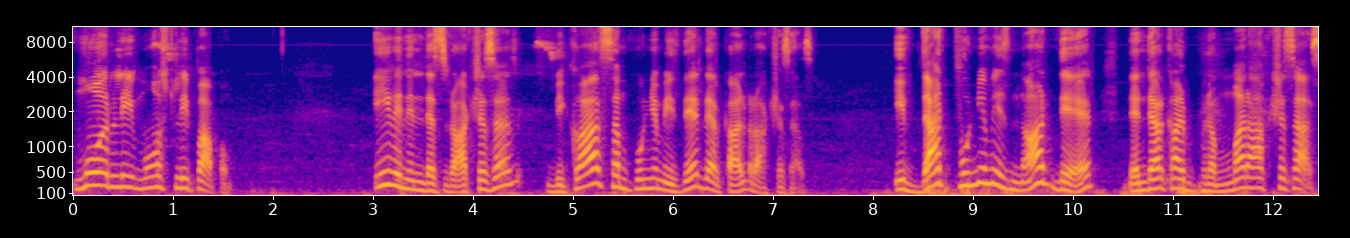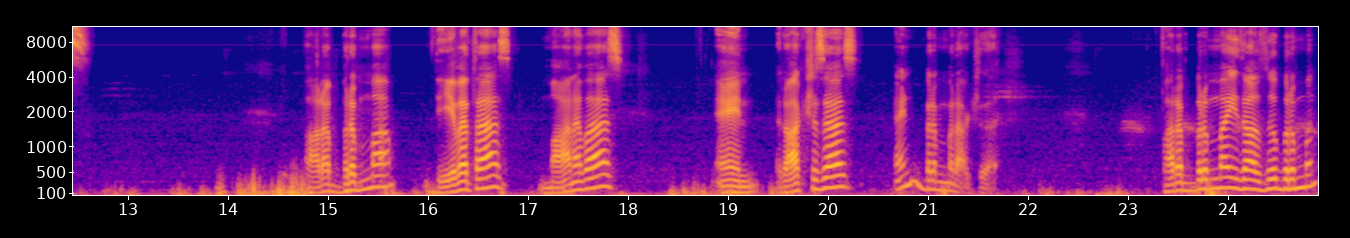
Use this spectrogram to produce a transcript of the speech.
morely, mostly papam. Even in this Rakshasas, because some punyam is there, they are called Rakshasas. If that punyam is not there, then they are called Brahma Rakshasas. Parabrahma, Devatas, Manavas, and Rakshasas, and Brahma Rakshasas. Parabrahma is also Brahman.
